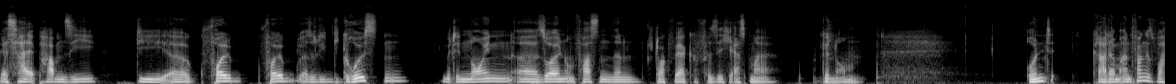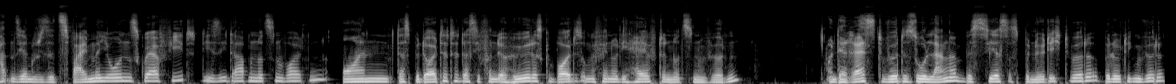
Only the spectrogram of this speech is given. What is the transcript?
Deshalb haben sie die äh, voll, voll, also die, die größten mit den neun äh, Säulen umfassenden Stockwerke für sich erstmal genommen. Und gerade am Anfang hatten sie ja nur diese zwei Millionen Square Feet, die sie da benutzen wollten. Und das bedeutete, dass sie von der Höhe des Gebäudes ungefähr nur die Hälfte nutzen würden. Und der Rest würde so lange, bis Sears das benötigt würde, benötigen würde,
